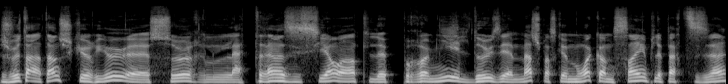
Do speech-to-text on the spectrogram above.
Je veux t'entendre, je suis curieux euh, sur la transition entre le premier et le deuxième match, parce que moi, comme simple partisan,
